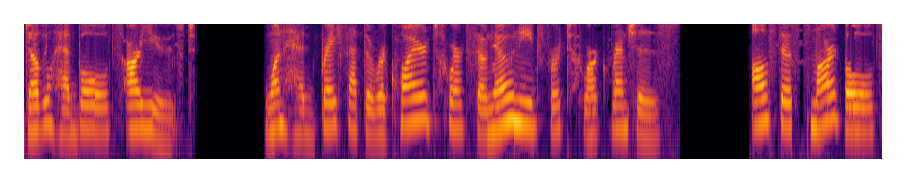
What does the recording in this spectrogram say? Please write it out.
Double head bolts are used. One head breaks at the required torque so no need for torque wrenches. Also smart bolts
